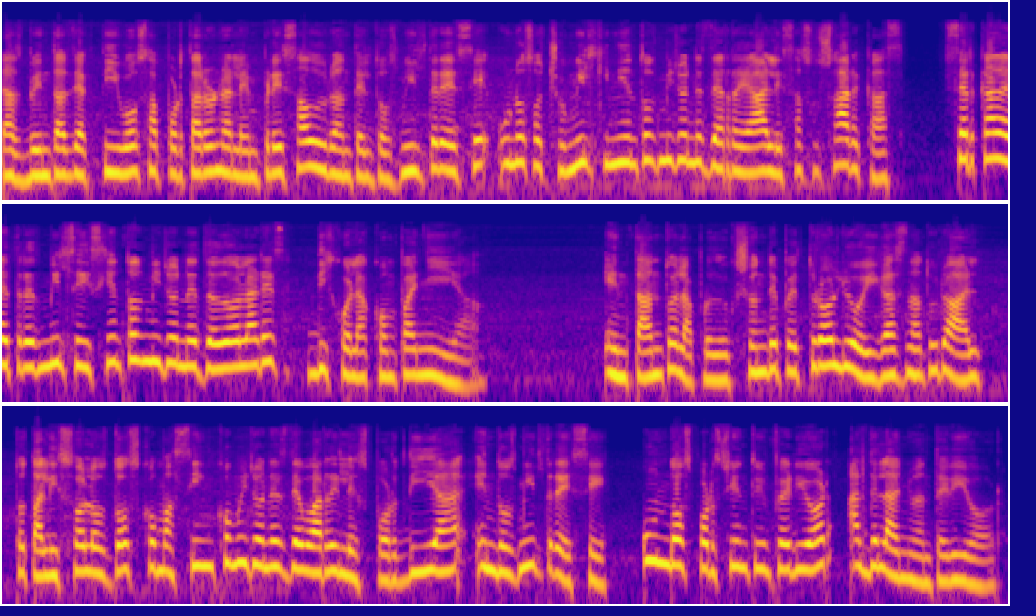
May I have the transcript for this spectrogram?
Las ventas de activos aportaron a la empresa durante el 2013 unos 8.500 millones de reales a sus arcas, cerca de 3.600 millones de dólares, dijo la compañía. En tanto, la producción de petróleo y gas natural totalizó los 2,5 millones de barriles por día en 2013, un 2% inferior al del año anterior.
